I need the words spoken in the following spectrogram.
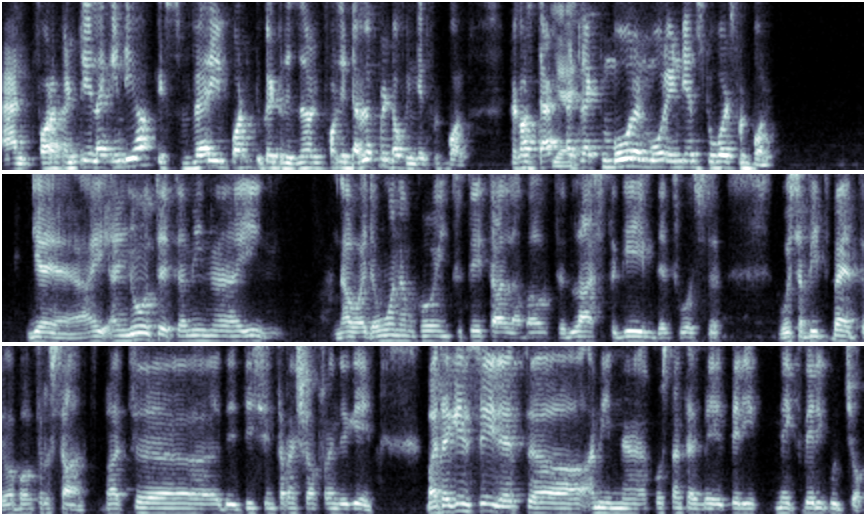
and for a country like India, it's very important to get result for the development of Indian football because that's yeah. attract more and more Indians towards football. Yeah, I I know that. I mean. Uh, now I don't want to go into detail about the last game that was uh, was a bit bad about result, but uh, the, this international friendly game. But I can say that uh, I mean uh, Constantine made very make very good job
